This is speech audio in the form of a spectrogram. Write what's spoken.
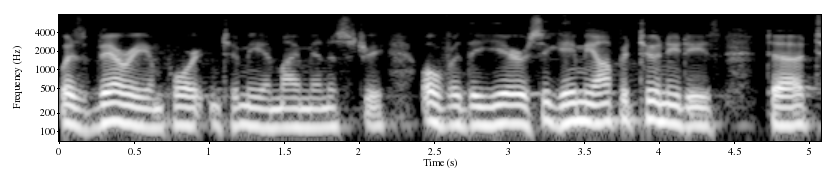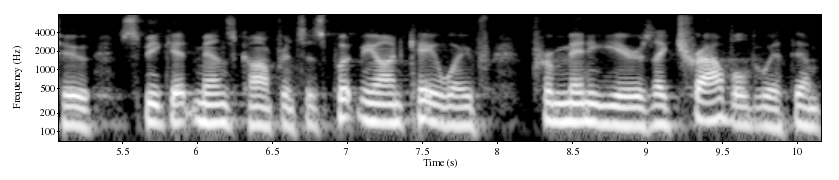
was very important to me in my ministry over the years. He gave me opportunities to, to speak at men's conferences, put me on K Wave for many years. I traveled with him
